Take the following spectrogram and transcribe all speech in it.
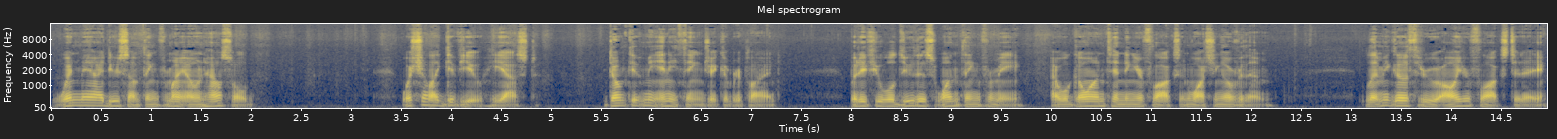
when may I do something for my own household? What shall I give you? he asked. Don't give me anything, Jacob replied. But if you will do this one thing for me, I will go on tending your flocks and watching over them. Let me go through all your flocks today,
